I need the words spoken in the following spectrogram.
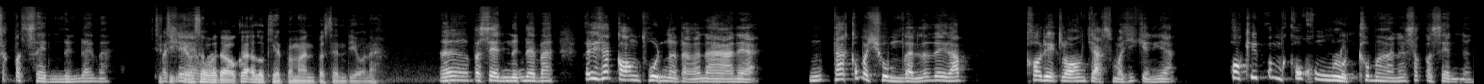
สักเปอร์เซ็นต์หนึ่งได้ไหมจมาริงแชๆร์เอลซาวาไว้ดอร์ก็ allocate ประมาณเปอร์เซ็นต์เดียวนะเออเปอร์เซ็นต์หนึ่งได้ไหมเฮ้ยถ้ากองทุนต่างๆนานาเนี่ย ถ้าเขาประชุมกันแล้วได้รับ ข้อเรียกร้องจากสมาชิกอย่างเนี้ย พ่อคิดว่าเขาคงหลุดเข้ามานะสักเปอร์เซ็นต์หนึ่ง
